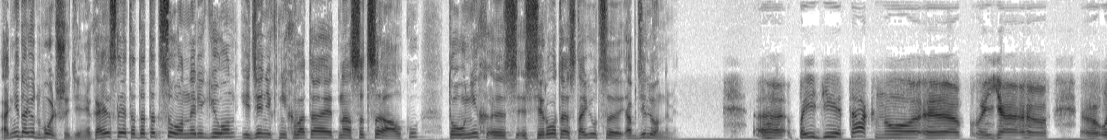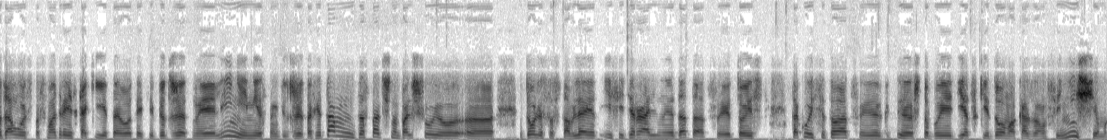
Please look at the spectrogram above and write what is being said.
они дают больше денег. А если это дотационный регион и денег не хватает на социалку, то у них э, сироты остаются обделенными. Э, по идее так, но э, я э, удалось посмотреть какие-то вот эти бюджетные линии местных бюджетов, и там достаточно большую долю составляет и федеральные дотации. То есть такой ситуации, чтобы детский дом оказался нищим,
